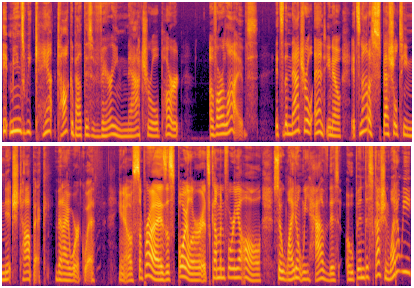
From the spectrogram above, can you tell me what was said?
it means we can't talk about this very natural part of our lives. It's the natural end. You know, it's not a specialty niche topic that I work with. You know, surprise, a spoiler, it's coming for you all. So why don't we have this open discussion? Why don't we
